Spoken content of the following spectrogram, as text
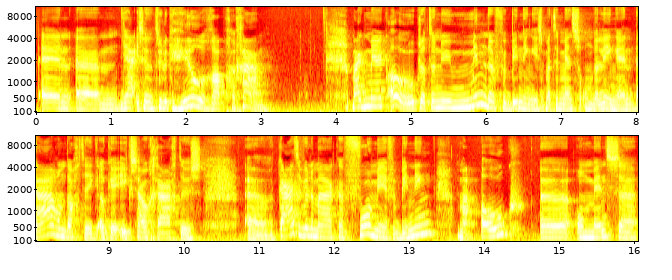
En um, ja, is het natuurlijk heel rap gegaan. Maar ik merk ook dat er nu minder verbinding is met de mensen onderling. En daarom dacht ik: oké, ik zou graag dus uh, kaarten willen maken voor meer verbinding. Maar ook uh, om mensen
